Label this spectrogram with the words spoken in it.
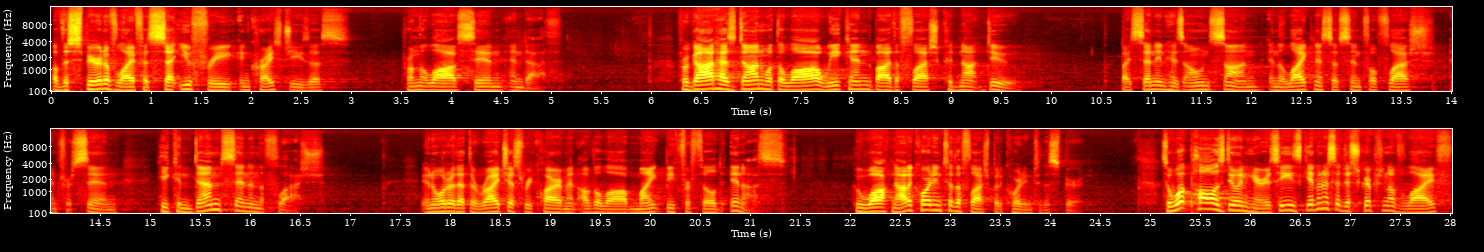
of the Spirit of life has set you free in Christ Jesus from the law of sin and death. For God has done what the law, weakened by the flesh, could not do by sending his own Son in the likeness of sinful flesh and for sin. He condemned sin in the flesh in order that the righteous requirement of the law might be fulfilled in us who walk not according to the flesh, but according to the Spirit. So, what Paul is doing here is he's given us a description of life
